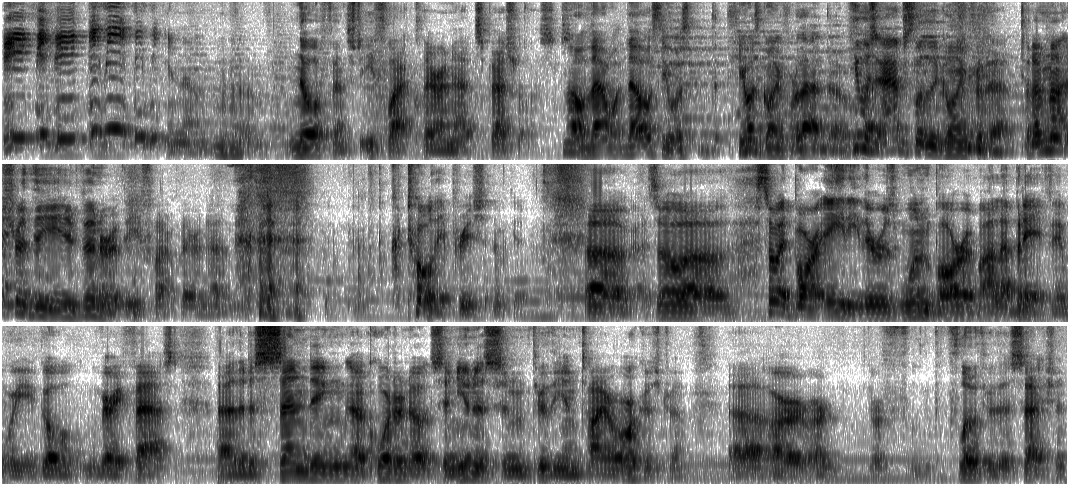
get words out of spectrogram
You know, um, no offense to E flat clarinet specialists. No, that, that was he was he was going for that though. He was absolutely going for that, but I'm not sure the inventor of the E flat clarinet. totally appreciate him. Uh, okay, so, uh, so at bar 80, there is one bar of alla breve where you go very fast. Uh, the descending uh, quarter notes in unison through the entire orchestra uh, are, are, f- flow through this section.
